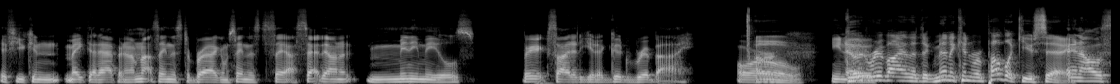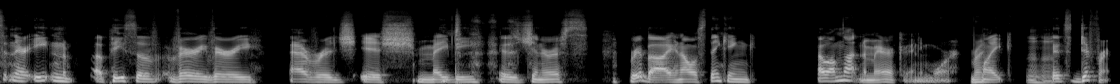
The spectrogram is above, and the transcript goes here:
if you can make that happen. And I'm not saying this to brag. I'm saying this to say I sat down at many meals, very excited to get a good ribeye, or oh, you know, good ribeye in the Dominican Republic, you say? and I was sitting there eating a, a piece of very, very average ish, maybe is generous ribeye. And I was thinking, oh, I'm not in America anymore. Right. Like, Mhm. it's different.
